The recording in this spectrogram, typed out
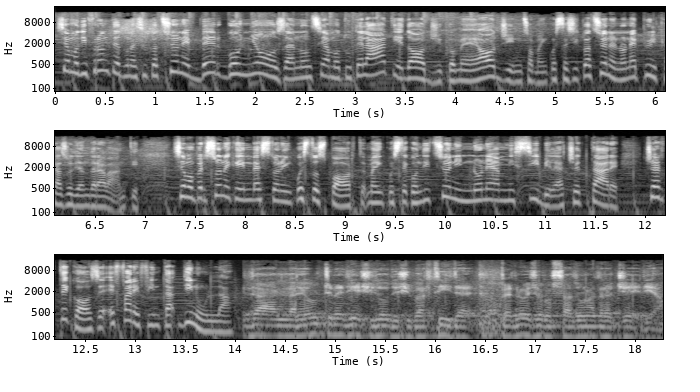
siamo di fronte ad una situazione vergognosa, non siamo tutelati ed oggi come oggi insomma in questa situazione non è più il caso di andare avanti. Siamo persone che investono in questo sport ma in queste condizioni non è ammissibile accettare certe cose e fare fare finta di nulla. Dalle ultime 10-12 partite per noi sono state una tragedia,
